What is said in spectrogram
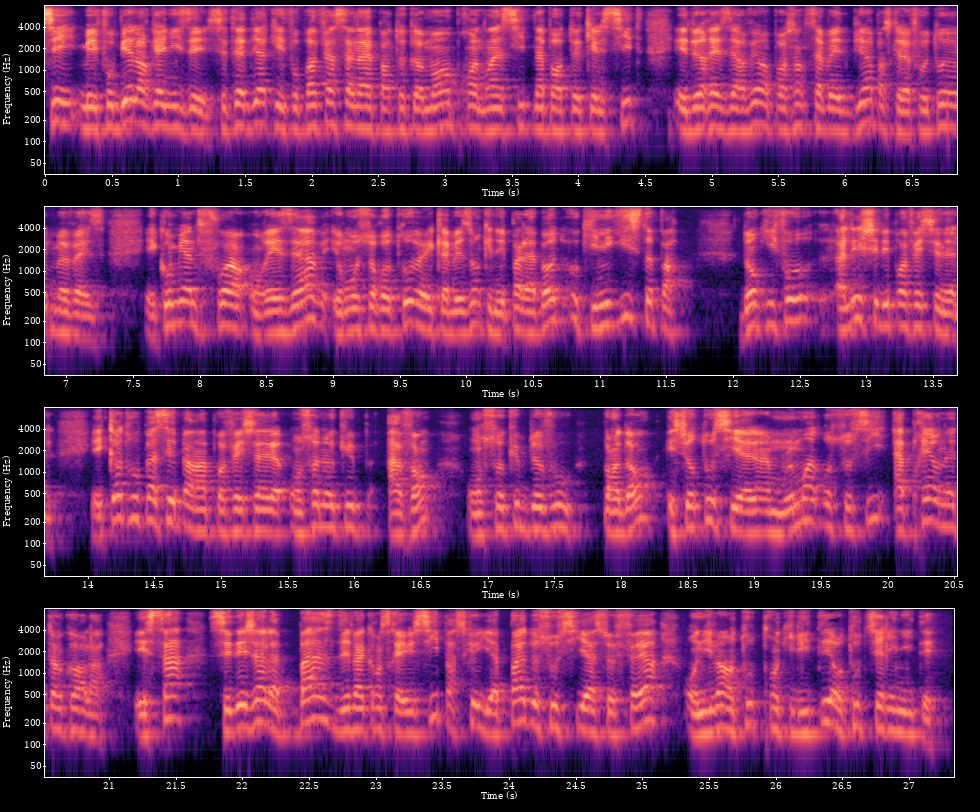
si, mais il faut bien l'organiser. C'est-à-dire qu'il ne faut pas faire ça n'importe comment, prendre un site, n'importe quel site, et de réserver en pensant que ça va être bien parce que la photo est mauvaise. Et combien de fois on réserve et on se retrouve avec la maison qui n'est pas la bonne ou qui n'existe pas. Donc il faut aller chez les professionnels. Et quand vous passez par un professionnel, on s'en occupe avant, on s'occupe de vous pendant, et surtout s'il y a un moindre souci, après on est encore là. Et ça, c'est déjà la base des vacances réussies parce qu'il n'y a pas de souci à se faire, on y va en toute tranquillité, en toute sérénité.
